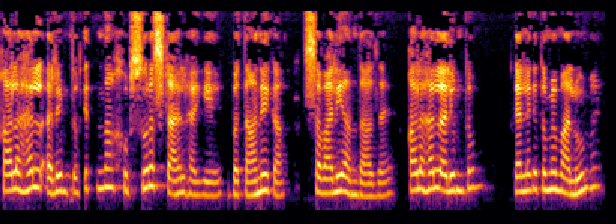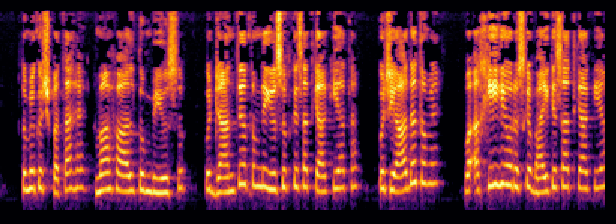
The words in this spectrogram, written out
قال حل علم تم اتنا خوبصورت اسٹائل ہے یہ بتانے کا، سوالیہ انداز ہے۔ قال حل علم تم کہنے کہ تمہیں معلوم ہے؟ تمہیں کچھ پتا ہے؟ ما فال تم بھی یوسف کچھ جانتے ہو تم نے یوسف کے ساتھ کیا کیا تھا؟ کچھ یاد ہے تمہیں؟ وہ عقی ہی اور اس کے بھائی کے ساتھ کیا کیا؟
